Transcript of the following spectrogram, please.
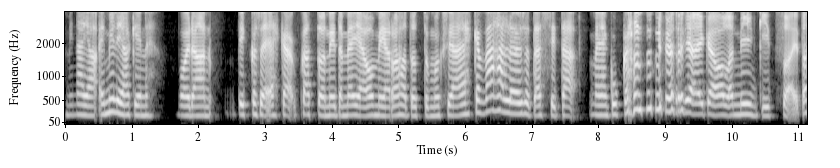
minä ja Emiliakin voidaan pikkasen ehkä katsoa niitä meidän omia rahatottumuksia ja ehkä vähän löysätä sitä meidän kukkaron nyöriä eikä olla niin kitsaita.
